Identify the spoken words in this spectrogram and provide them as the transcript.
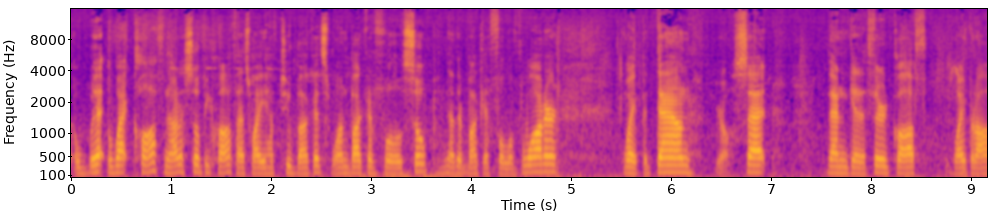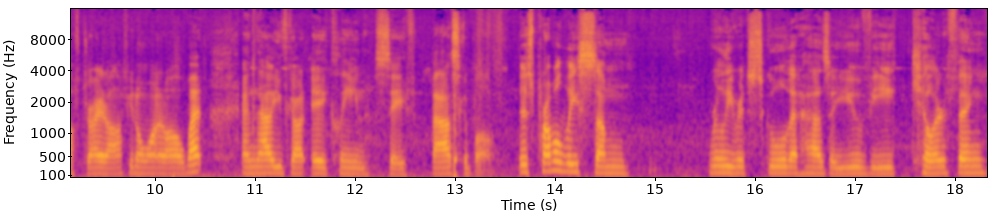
a wet, wet cloth, not a soapy cloth. That's why you have two buckets. One bucket full of soap, another bucket full of water. Wipe it down, you're all set. Then get a third cloth, wipe it off, dry it off. You don't want it all wet. And now you've got a clean, safe basketball. There's probably some really rich school that has a UV killer thing.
